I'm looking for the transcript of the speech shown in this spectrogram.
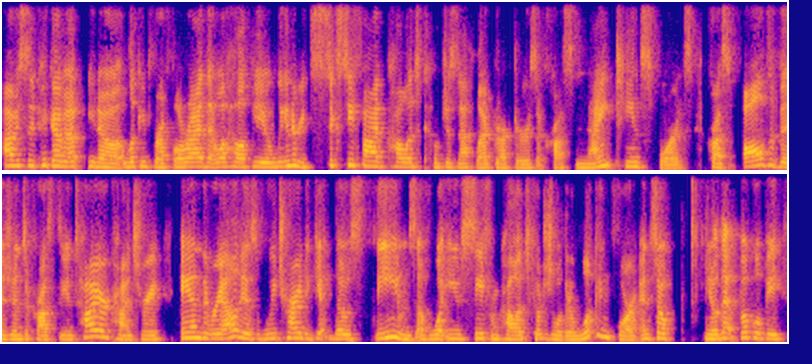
obviously pick up, you know, looking for a full ride that will help you. We interviewed 65 college coaches and athletic directors across 19 sports, across all divisions, across the entire country. And the reality is we try to get those themes of what you see from college coaches, what they're looking for. And so you know that book will be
